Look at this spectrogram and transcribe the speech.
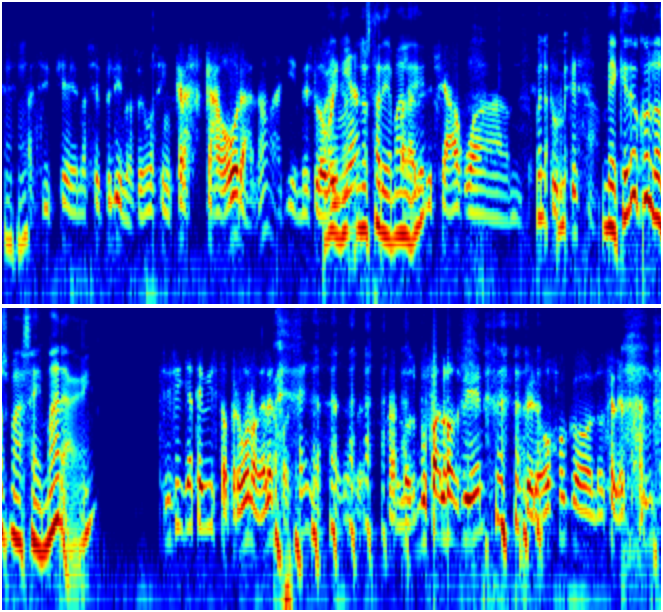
Uh -huh. Así que, no sé, Pili, nos vemos en Krascagora, ¿no? Allí en Eslovenia. No, no, estaría mal, para ¿eh? ver ese agua bueno, turquesa. Me, me, quedo con los Masaimara, ¿eh? Sí, sí, ya te he visto, pero bueno, de lejos, ¿eh? los búfalos bien, pero ojo con los elefantes.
